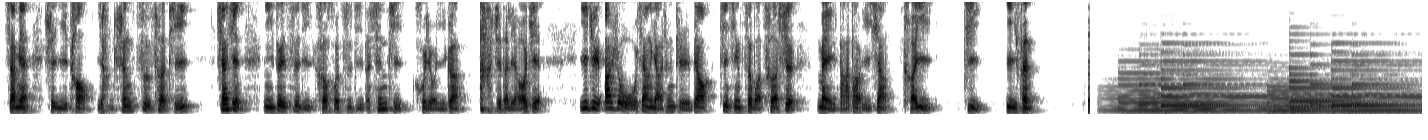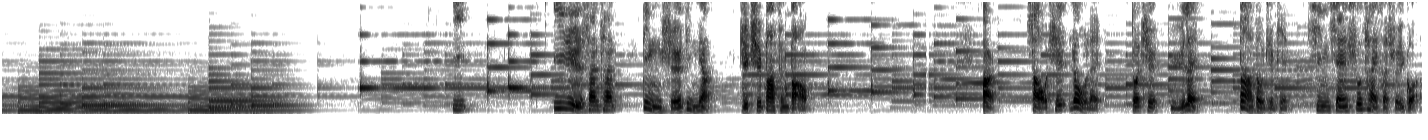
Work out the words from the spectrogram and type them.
下面是一套养生自测题。相信你对自己呵护自己的身体会有一个大致的了解。依据二十五项养生指标进行自我测试，每达到一项可以记一分。三餐定时定量。只吃八分饱。二，少吃肉类，多吃鱼类、大豆制品、新鲜蔬菜和水果。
